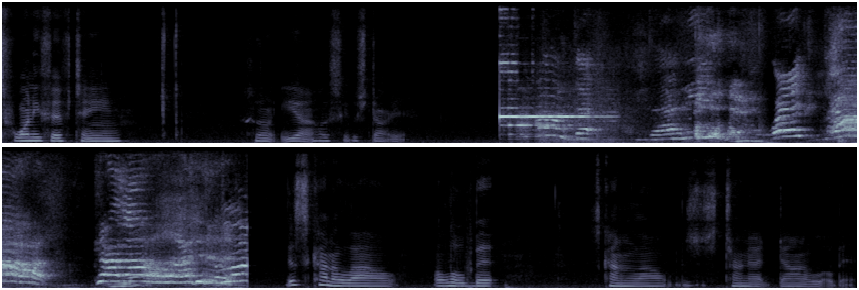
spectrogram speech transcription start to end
2015. So yeah, let's get it started. God! This is kind of loud, a little bit. It's kind of loud. Let's just turn that down a little bit.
